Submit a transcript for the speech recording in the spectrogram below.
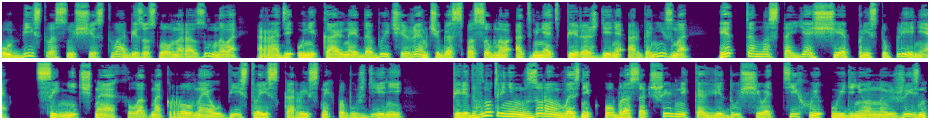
Убийство существа, безусловно разумного, ради уникальной добычи жемчуга, способного отменять перерождение организма, это настоящее преступление, циничное, хладнокровное убийство из корыстных побуждений. Перед внутренним взором возник образ отшельника, ведущего тихую уединенную жизнь,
